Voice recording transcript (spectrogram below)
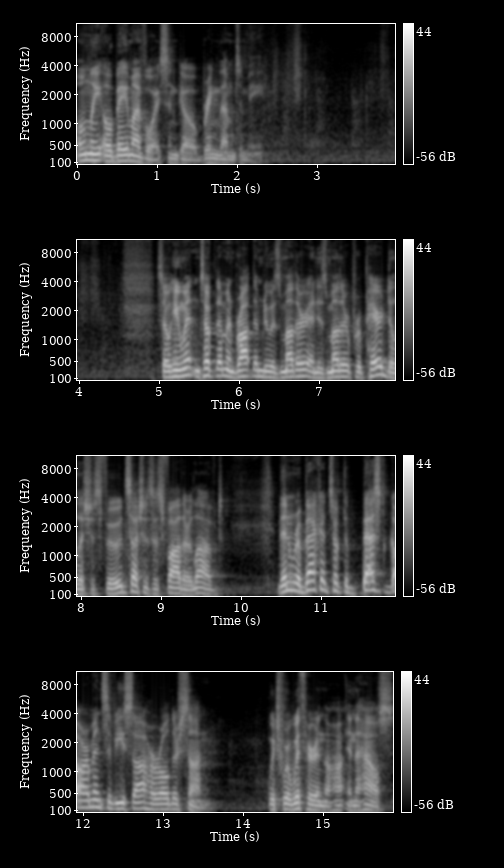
Only obey my voice and go, bring them to me. So he went and took them and brought them to his mother, and his mother prepared delicious food, such as his father loved. Then Rebekah took the best garments of Esau, her older son, which were with her in the, in the house,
